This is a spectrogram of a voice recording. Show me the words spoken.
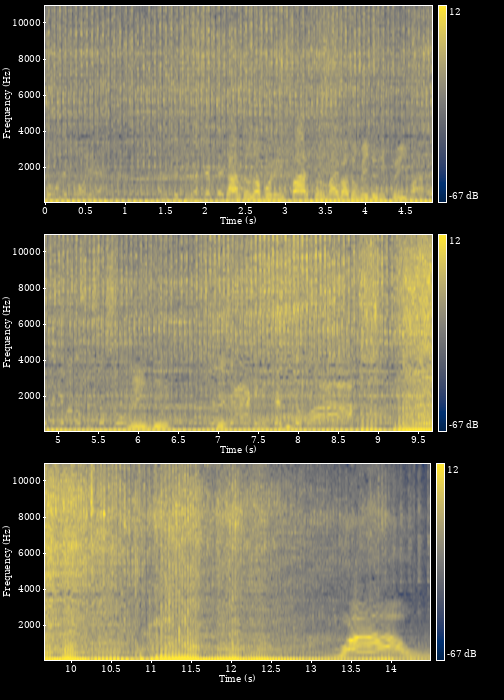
maratone poi, eh. Non più una certa. Tanto dopo l'infarto ormai vado meglio di prima. vedete che vado sul sassone. Quindi... Sì. Ah, che mi casino qua! Wow!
